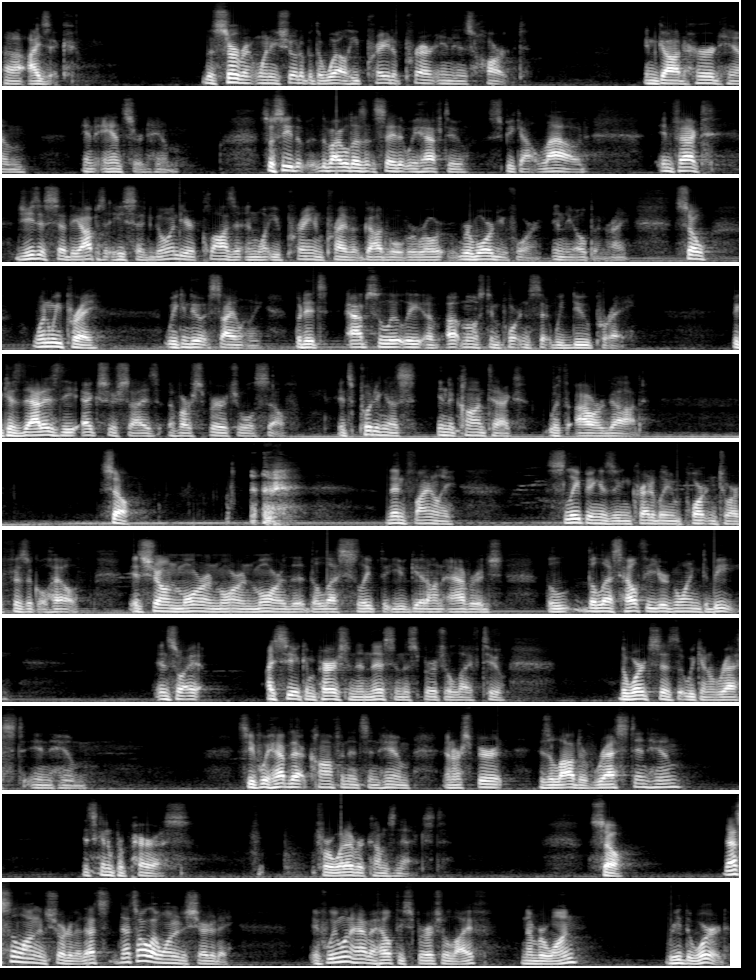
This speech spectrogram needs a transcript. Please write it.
uh, Isaac. The servant, when he showed up at the well, he prayed a prayer in his heart. And God heard him and answered him. So, see, the, the Bible doesn't say that we have to speak out loud. In fact, Jesus said the opposite. He said, Go into your closet, and what you pray in private, God will reward you for in the open, right? So, when we pray, we can do it silently, but it's absolutely of utmost importance that we do pray because that is the exercise of our spiritual self. It's putting us into contact with our God. So, then finally, sleeping is incredibly important to our physical health. It's shown more and more and more that the less sleep that you get on average, the, the less healthy you're going to be. And so I, I see a comparison in this in the spiritual life too. The word says that we can rest in Him. See, if we have that confidence in Him and our spirit is allowed to rest in Him, it's going to prepare us for whatever comes next. So, that's the long and short of it. That's, that's all I wanted to share today. If we want to have a healthy spiritual life, number one, read the Word.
